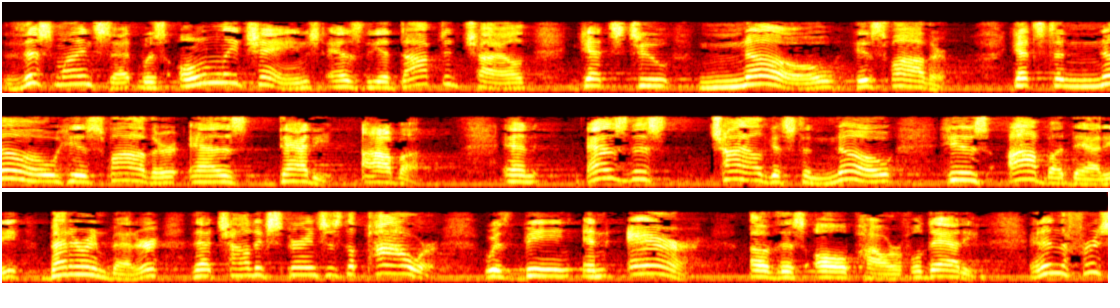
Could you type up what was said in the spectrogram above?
this mindset was only changed as the adopted child gets to know his father gets to know his father as daddy, Abba. And as this child gets to know his Abba daddy better and better, that child experiences the power with being an heir of this all powerful daddy. And in the first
